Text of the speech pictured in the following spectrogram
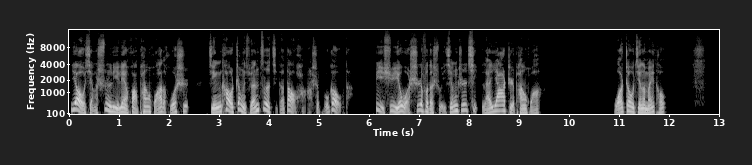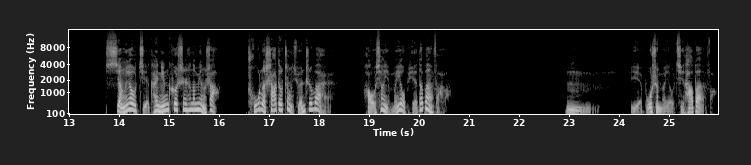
要想顺利炼化潘华的活尸，仅靠郑玄自己的道行是不够的，必须有我师傅的水行之气来压制潘华。我皱紧了眉头，想要解开宁珂身上的命煞，除了杀掉郑玄之外。好像也没有别的办法了。嗯，也不是没有其他办法。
